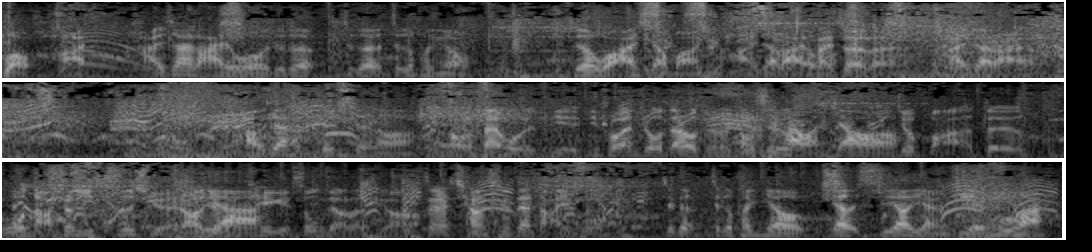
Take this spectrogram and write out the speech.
哇，还还在来哦，这个这个这个朋友，这个我爱小蚂蚁还在来哦，还在来。还在来哦，好像很认真哦，然后待会儿你你说完之后，待会儿可能不是开玩笑哦。就把这我打剩一丝血，然后就把 K 给送掉了，就要再强行再打一波。这个这个朋友要需要掩掩护吗？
